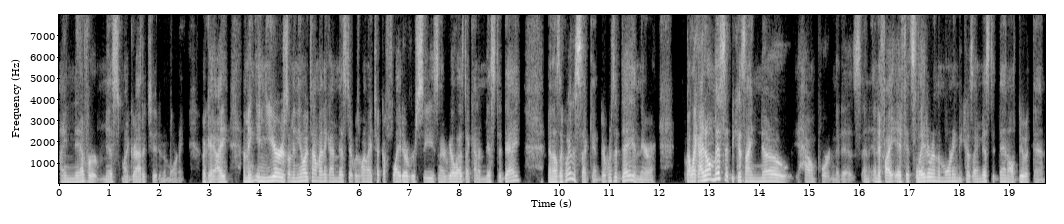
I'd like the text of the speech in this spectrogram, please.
I never miss my gratitude in the morning. Okay, I, I mean, in years, I mean, the only time I think I missed it was when I took a flight overseas and I realized I kind of missed a day, and I was like, wait a second, there was a day in there but like I don't miss it because I know how important it is. And and if I if it's later in the morning because I missed it then I'll do it then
